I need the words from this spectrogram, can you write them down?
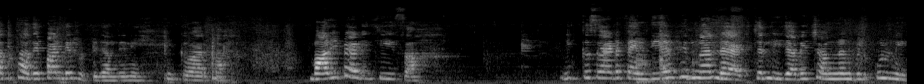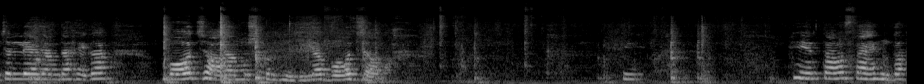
ਹੱਥਾਂ ਦੇ ਭਾਂਡੇ ਛੁੱਟ ਜਾਂਦੇ ਨੇ ਇੱਕ ਵਾਰ ਤਾਂ। ਬਾਲੀ ਭੈੜੀ ਚੀਜ਼ ਆ। ਇੱਕ ਸਾਈਡ ਪੈਂਦੀ ਹੈ ਫਿਰ ਨਾ ਲੈਟ ਚੱਲੀ ਜਾਵੇ, ਚਾਨਣ ਬਿਲਕੁਲ ਨਹੀਂ ਚੱਲਿਆ ਜਾਂਦਾ ਹੈਗਾ। ਬਹੁਤ ਜ਼ਿਆਦਾ ਮੁਸ਼ਕਲ ਹੁੰਦੀ ਆ, ਬਹੁਤ ਜ਼ਿਆਦਾ। ਤੇ ਫਿਰ ਤਾਂ ਬਸ ਐ ਹੁੰਦਾ।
